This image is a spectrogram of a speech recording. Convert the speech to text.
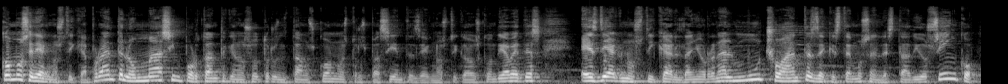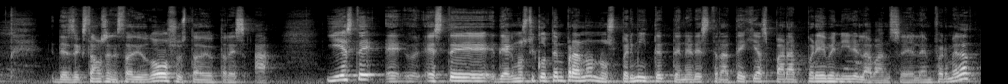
¿Cómo se diagnostica? Probablemente lo más importante que nosotros necesitamos con nuestros pacientes diagnosticados con diabetes es diagnosticar el daño renal mucho antes de que estemos en el estadio 5, desde que estamos en el estadio 2 o estadio 3A. Y este, eh, este diagnóstico temprano nos permite tener estrategias para prevenir el avance de la enfermedad.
